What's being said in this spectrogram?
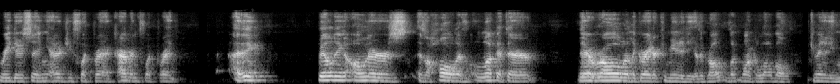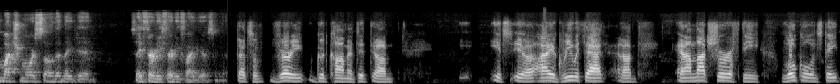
reducing energy footprint, carbon footprint. I think building owners as a whole have looked at their their role in the greater community or the more global community much more so than they did say 30 35 years ago that's a very good comment it um, it's uh, i agree with that um, and i'm not sure if the local and state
